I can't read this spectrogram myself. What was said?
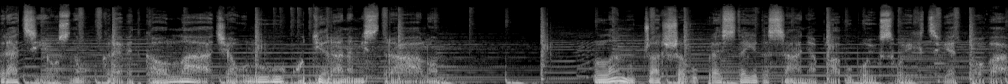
graciozno u krevet kao lađa u luku tjerana mistralom lanu čaršavu prestaje da sanja plavu boju svojih cvjetova.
